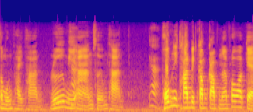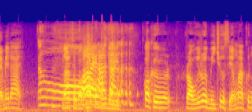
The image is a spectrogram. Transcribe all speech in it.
สมุนไพรทาน หรือมีค่ะอาหารเสริมทาน ค่ะผมนี่ทานเป็นกำกับนะ เพราะว่าแก่ไม่ได้โอ้ นะสุขภาพเพราะอะไรต้องคะดีอาจารย์ก็คือ เราเริ่มมีชื่อเสียงมากขึ้น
